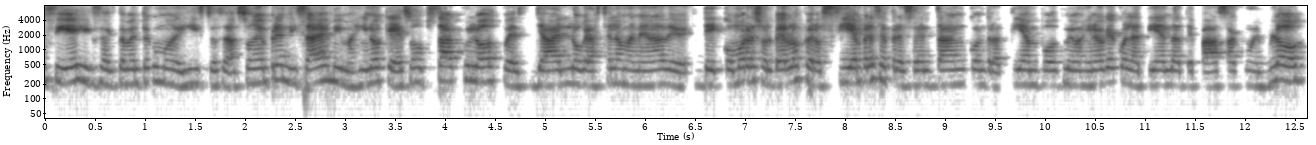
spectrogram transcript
Así es, exactamente como dijiste, o sea, son aprendizajes, me imagino que esos obstáculos, pues ya lograste la manera de, de, cómo resolverlos, pero siempre se presentan contratiempos, me imagino que con la tienda te pasa, con el blog,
